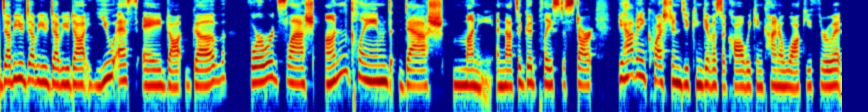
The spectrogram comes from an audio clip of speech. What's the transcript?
www.usa.gov forward slash unclaimed dash money. And that's a good place to start. If you have any questions, you can give us a call. We can kind of walk you through it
